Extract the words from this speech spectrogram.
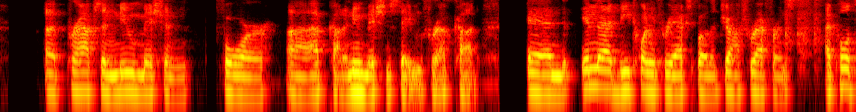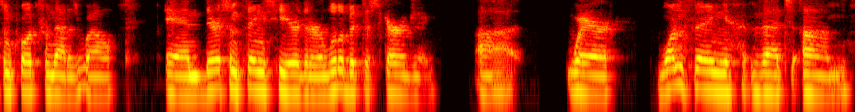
uh, perhaps a new mission for uh, Epcot, a new mission statement for Epcot. And in that D23 Expo that Josh referenced, I pulled some quotes from that as well. And there are some things here that are a little bit discouraging. Uh, where one thing that um,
